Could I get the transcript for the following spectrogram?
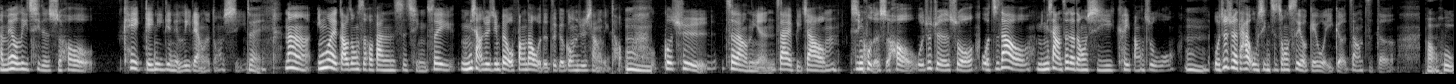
很没有力气的时候。可以给你一点点力量的东西。对，那因为高中时候发生的事情，所以冥想就已经被我放到我的这个工具箱里头。嗯，过去这两年在比较辛苦的时候，我就觉得说，我知道冥想这个东西可以帮助我。嗯，我就觉得它无形之中是有给我一个这样子的保护。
